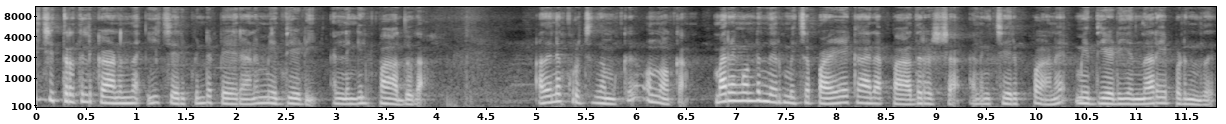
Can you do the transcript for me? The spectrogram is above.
ചിത്രത്തിൽ കാണുന്ന ഈ ചെരുപ്പിന്റെ പേരാണ് മെതിയടി അല്ലെങ്കിൽ പാതുക. അതിനെക്കുറിച്ച് നമുക്ക് ഒന്ന് നോക്കാം. മരം കൊണ്ട് നിർമ്മിച്ച പഴയകാല പാദരക്ഷ അല്ലെങ്കിൽ ചെരുപ്പാണ് മെതിയടി എന്നറിയപ്പെടുന്നത്.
